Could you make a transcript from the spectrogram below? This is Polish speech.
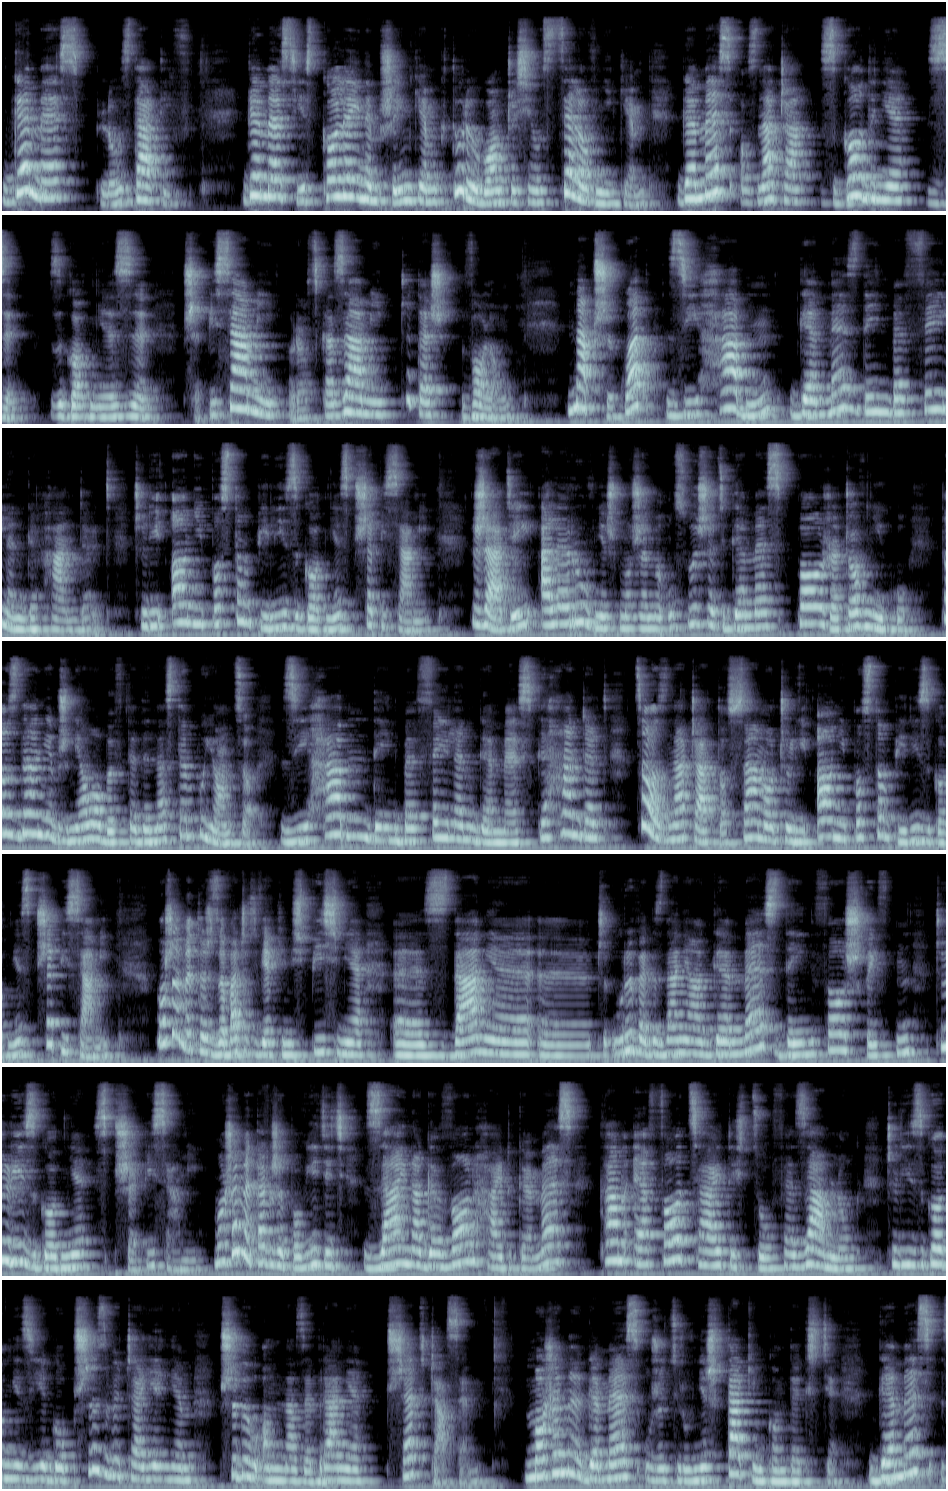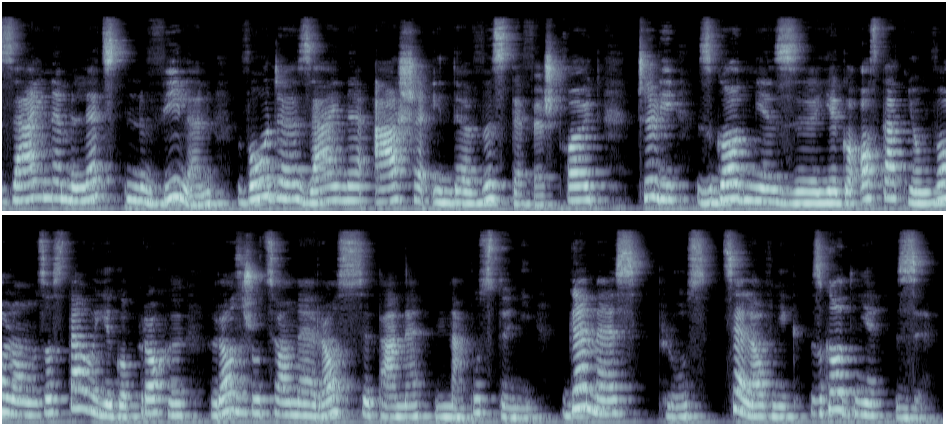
gemes plus datyw. Gemes jest kolejnym przyimkiem, który łączy się z celownikiem. Gemes oznacza zgodnie z, zgodnie z przepisami, rozkazami czy też wolą. Na przykład, Sie haben gemäß den Befehlen gehandelt, czyli oni postąpili zgodnie z przepisami. Rzadziej, ale również możemy usłyszeć gemäß po rzeczowniku. To zdanie brzmiałoby wtedy następująco: Sie haben den Befehlen gemäß gehandelt, co oznacza to samo, czyli oni postąpili zgodnie z przepisami. Możemy też zobaczyć w jakimś piśmie e, zdanie e, czy urywek zdania gemäß den Vorschriften, czyli zgodnie z przepisami. Możemy także powiedzieć seiner Gewohnheit gemäß kam er vorzeitig zur Versammlung, czyli zgodnie z jego przyzwyczajeniem przybył on na zebranie przed czasem. Możemy gemäß użyć również w takim kontekście. Gemäß seinem letzten Willen wurde seine Asche in der Wüste verstreut, czyli zgodnie z jego ostatnią wolą zostały jego prochy rozrzucone, rozsypane na pustyni. Gemäß plus celownik zgodnie z.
